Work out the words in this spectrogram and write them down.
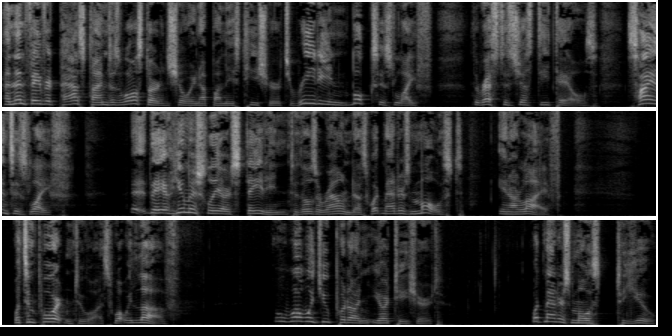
And then favorite pastimes as well started showing up on these t shirts. Reading books is life, the rest is just details. Science is life. They humorously are stating to those around us what matters most in our life, what's important to us, what we love. What would you put on your t shirt? What matters most to you?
